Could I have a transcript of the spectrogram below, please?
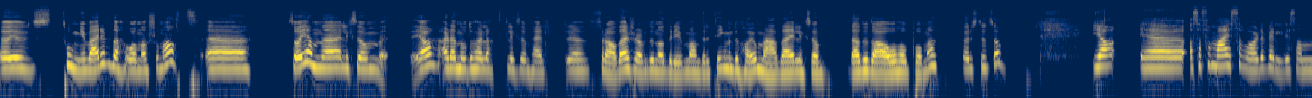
og tunge verv, da, og nasjonalt. Eh, så igjen, liksom Ja, er det noe du har lagt liksom helt fra deg, selv om du nå driver med andre ting, men du har jo med deg liksom det du da òg holdt på med, høres det ut som? Ja, Eh, altså for meg så var det veldig sånn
